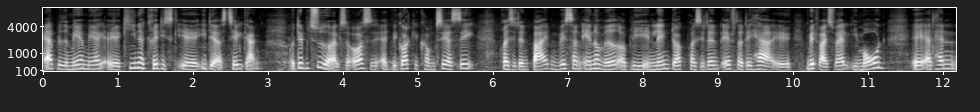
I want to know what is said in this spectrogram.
er blevet mere og mere øh, Kina-kritisk øh, i deres tilgang. Og det betyder altså også, at vi godt kan komme til at se præsident præsident Biden, hvis han ender med at blive en lame duck præsident efter det her øh, midtvejsvalg i morgen, øh, at han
